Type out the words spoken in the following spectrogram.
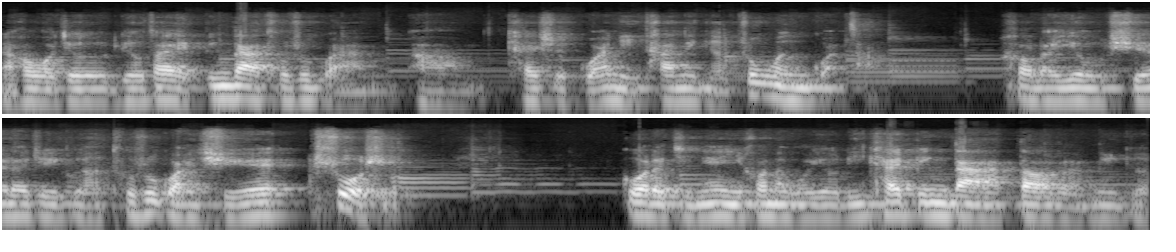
然后我就留在宾大图书馆啊，开始管理他那个中文馆藏。后来又学了这个图书馆学硕士。过了几年以后呢，我又离开宾大，到了那个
